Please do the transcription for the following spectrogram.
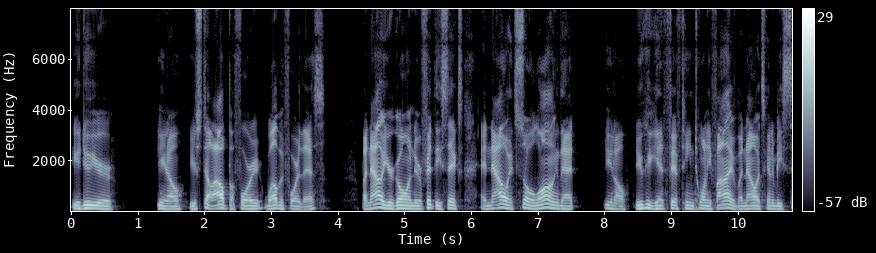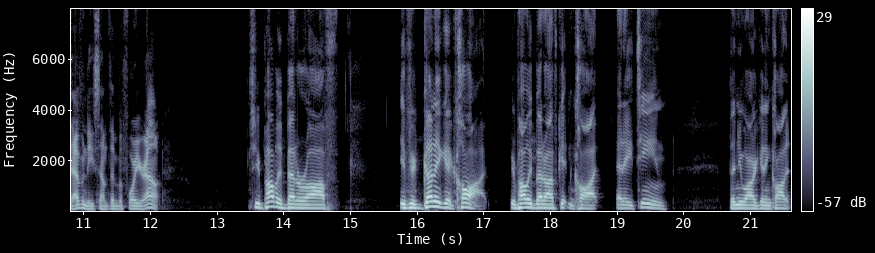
You do your, you know, you're still out before well before this, but now you're going to 56, and now it's so long that you know you could get 15, 25, but now it's going to be 70 something before you're out. So you're probably better off if you're gonna get caught. You're probably better off getting caught at 18 than you are getting caught at,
